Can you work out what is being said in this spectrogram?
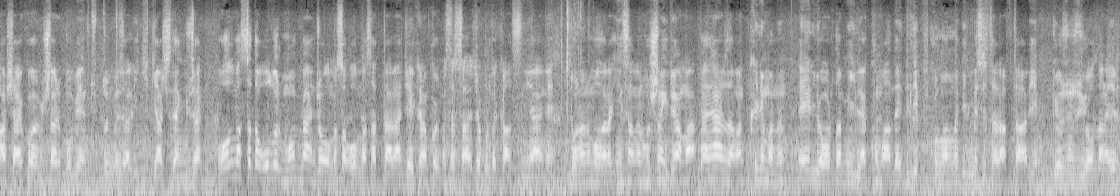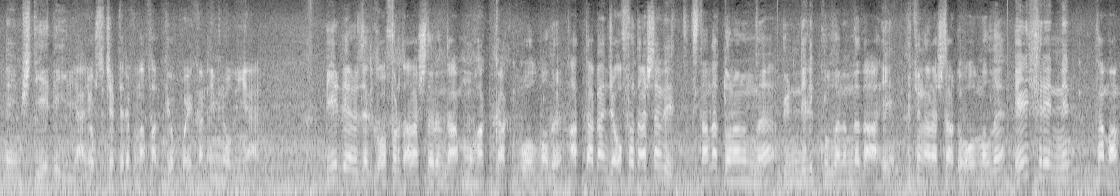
aşağıya koymuşlar. Bu benim tuttuğum özellik. Gerçekten güzel. Olmasa da olur mu? Bence olmasa olmaz. Hatta bence ekran koymasa sadece burada kalsın. Yani donanım olarak insanların hoşuna gidiyor ama ben her zaman klimanın el yordamıyla kumanda edilip kullanılabilmesi taraftarıyım. Gözünüzü yoldan ayırıp neymiş diye değil yani. Yoksa cep telefonundan farkı yok bu ekran emin olun yani. Bir diğer özellik offroad araçlarında muhakkak olmalı. Hatta bence offroad araçlarında değil, standart donanımlı, gündelik kullanımda dahi bütün araçlarda olmalı. El freninin tamam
